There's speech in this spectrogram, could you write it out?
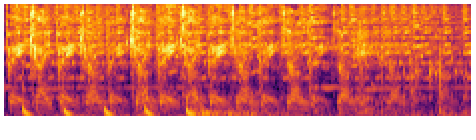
加一倍加一倍加一倍加一倍加一倍加一倍加一倍加一倍加一倍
